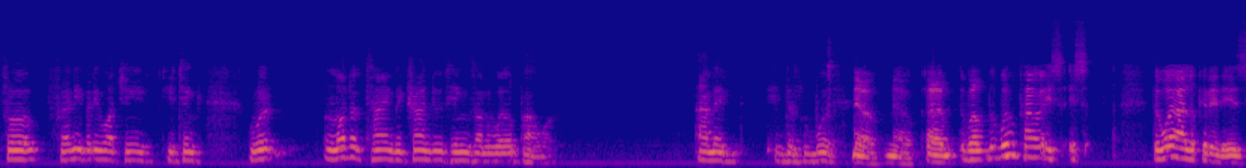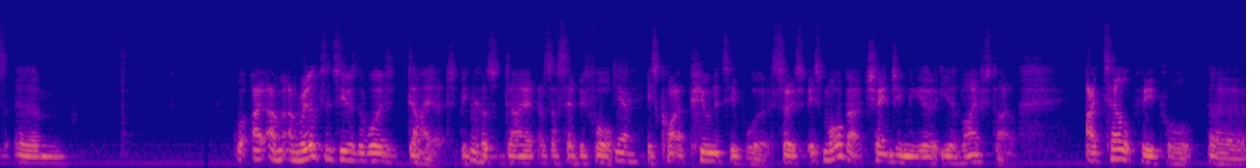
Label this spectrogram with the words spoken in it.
for for anybody watching, you, you think, well, a lot of times we try and do things on willpower, and it it doesn't work. No, no. Um, well, the willpower is is the way I look at it is. Um, well, I, I'm, I'm reluctant to use the word diet because diet, as I said before, Yeah. is quite a punitive word. So it's, it's more about changing your, your lifestyle. I tell people uh,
